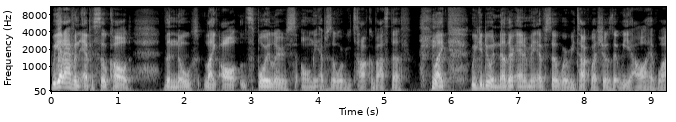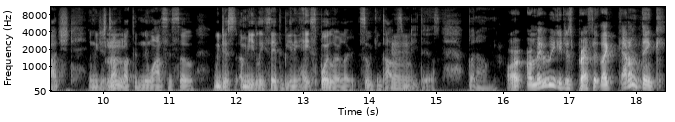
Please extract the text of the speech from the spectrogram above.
We gotta have an episode called the no like all spoilers only episode where we talk about stuff. like we could do another anime episode where we talk about shows that we all have watched and we just talk Mm. about the nuances. So we just immediately say at the beginning, "Hey, spoiler alert!" so we can talk some Mhm. details. But um, Or or maybe we could just preface like I don't think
